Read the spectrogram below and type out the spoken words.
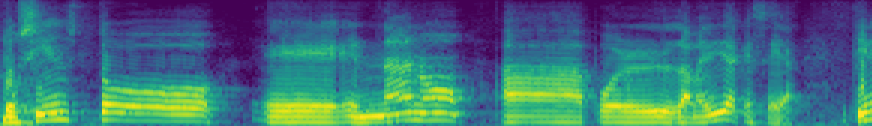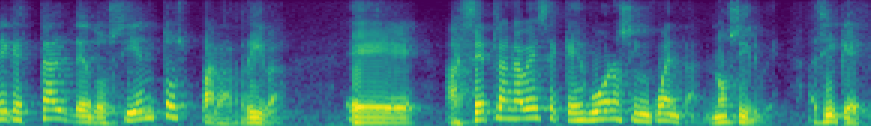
200 eh, nano por la medida que sea. Tiene que estar de 200 para arriba. Eh, aceptan a veces que es bueno 50, no sirve. Así que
